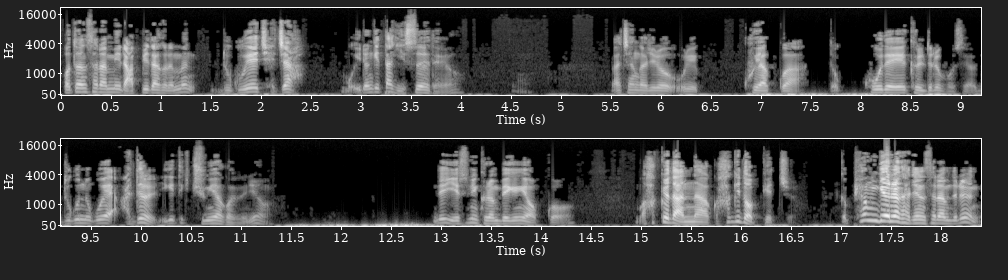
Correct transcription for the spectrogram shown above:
어떤 사람이 랍비다 그러면 누구의 제자 뭐 이런 게 딱 있어야 돼요. 마찬가지로 우리 구약과 또 고대의 글들을 보세요. 누구 누구의 아들 이게 되게 중요하거든요. 근데 예수님 그런 배경이 없고 뭐 학교도 안 나왔고 학위도 없겠죠. 그 편견을 가진 사람들은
